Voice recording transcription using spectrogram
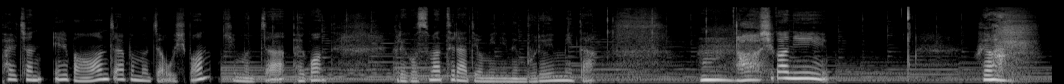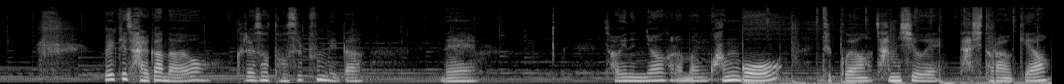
8001번, 짧은 문자 50원, 긴 문자 100원, 그리고 스마트 라디오 미니는 무료입니다. 음, 아, 시간이 그냥 왜 이렇게 잘 가나요? 그래서 더 슬픕니다. 네. 저희는요, 그러면 광고 듣고요. 잠시 후에 다시 돌아올게요.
